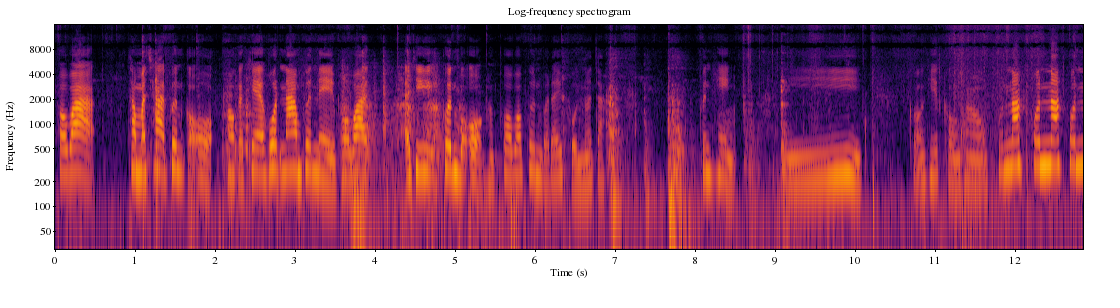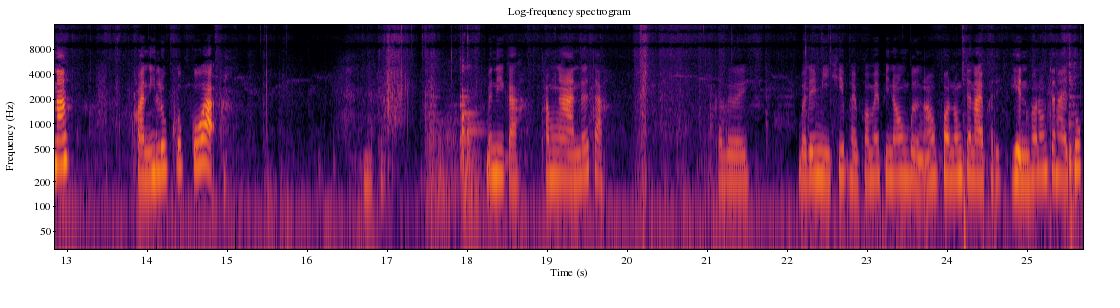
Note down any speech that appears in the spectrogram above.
เพราะว่าธรรมชาติเพื่อนก็ออกเฮาก็แค่โหดน้ำเพื่อนแน่เพราะว่าไอ้ที่เพื่อนบ่ออกค่ะเพราะว่าเพื่อนบ่ได้ฝนเนาะจ้ะเพื่อนแห้งนี่ของเฮ็ดของเฮาคนนะคนนะคนนะปันอีลูกกุ๊บกัวนี่จ้ะเมื่อนี้กะทำงานเด้อจ้ะก็เลย บ่ได้มีคลิปให้พ่อแม่พี่น้องเบิ่งเอาพ่อน้องเจนายพอดีเห็นพ่อน้องเจนายทุก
